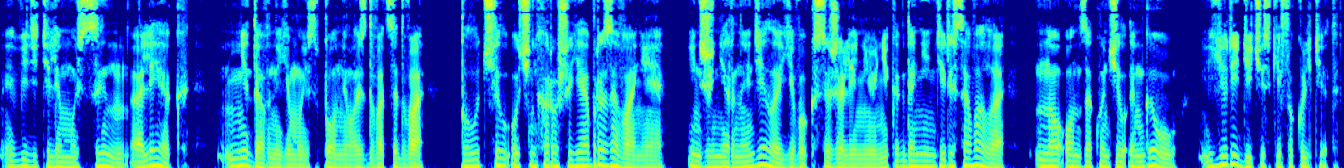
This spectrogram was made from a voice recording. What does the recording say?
Видите ли, мой сын Олег, недавно ему исполнилось 22, Получил очень хорошее образование. Инженерное дело его, к сожалению, никогда не интересовало, но он закончил МГУ, юридический факультет.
